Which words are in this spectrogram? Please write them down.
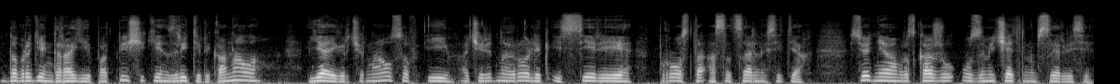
Добрый день, дорогие подписчики, зрители канала. Я Игорь Черноусов и очередной ролик из серии «Просто о социальных сетях». Сегодня я вам расскажу о замечательном сервисе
